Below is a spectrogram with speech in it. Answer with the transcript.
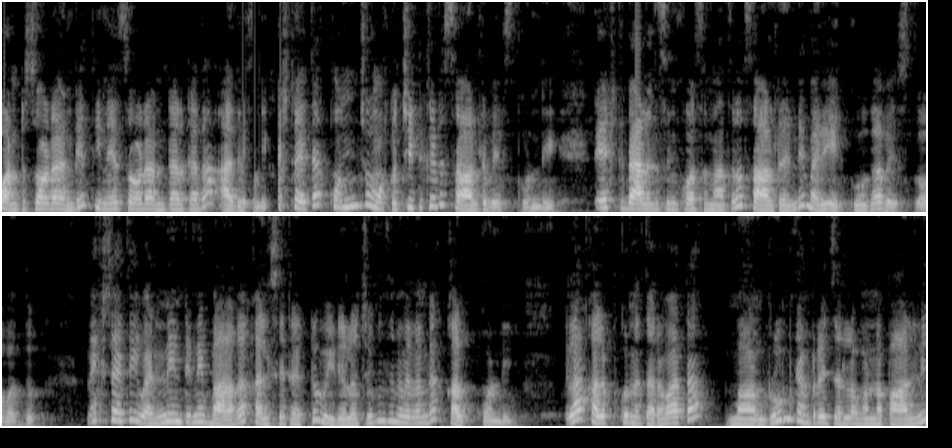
వంట సోడా అండి తినే సోడా అంటారు కదా అది వేసుకోండి. నెక్స్ట్ అయితే కొంచెం ఒక చిటికెడు సాల్ట్ వేసుకోండి. టేస్ట్ బ్యాలెన్సింగ్ కోసం మాత్రం సాల్ట్ అండి మరీ ఎక్కువగా వేసుకోవద్దు. నెక్స్ట్ అయితే ఇవన్నింటినీ బాగా కలిసేటట్టు వీడియోలో చూపించిన విధంగా కలుపుకోండి. ఇలా కలుపుకున్న తర్వాత మా రూమ్ టెంపరేచర్లో ఉన్న పాలని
